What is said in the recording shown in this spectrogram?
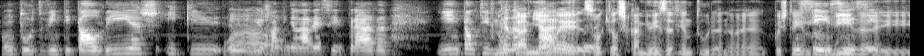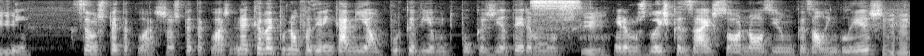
um tour de 20 e tal dias, e que Uau. eu já tinha dado essa entrada. E então tive Num que adaptar. caminhão é, são aqueles caminhões aventura, não é? Depois tem sim, dormida sim, sim, e. Sim. São espetaculares, são espetaculares. Acabei por não fazer em caminhão porque havia muito pouca gente, éramos, éramos dois casais, só nós e um casal inglês, uhum.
